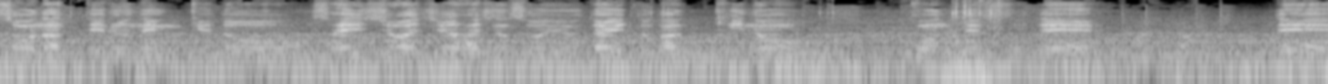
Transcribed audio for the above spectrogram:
そうなってるねんけど最初は18のそういう大都楽器のコンテストでで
